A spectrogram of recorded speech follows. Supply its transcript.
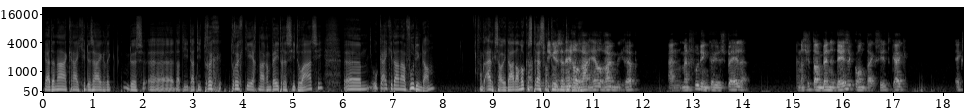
ja, daarna krijg je dus eigenlijk dus, eh, dat hij dat die terug, terugkeert naar een betere situatie. Ehm, hoe kijk je daar naar voeding dan? Want eigenlijk zou je daar dan ook een stressor Voeding toe is een heel, doen. ru- heel ruim begrip. En met voeding kun je spelen. En als je het dan binnen deze context ziet, kijk, ik,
